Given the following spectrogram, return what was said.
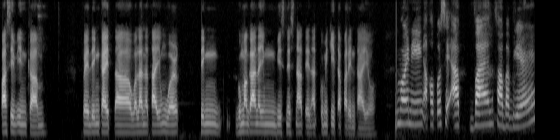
passive income. Pwedeng kahit ah, wala na tayong work, pwedeng gumagana yung business natin at kumikita pa rin tayo. Good morning. Ako po si Ap Van Fababier.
